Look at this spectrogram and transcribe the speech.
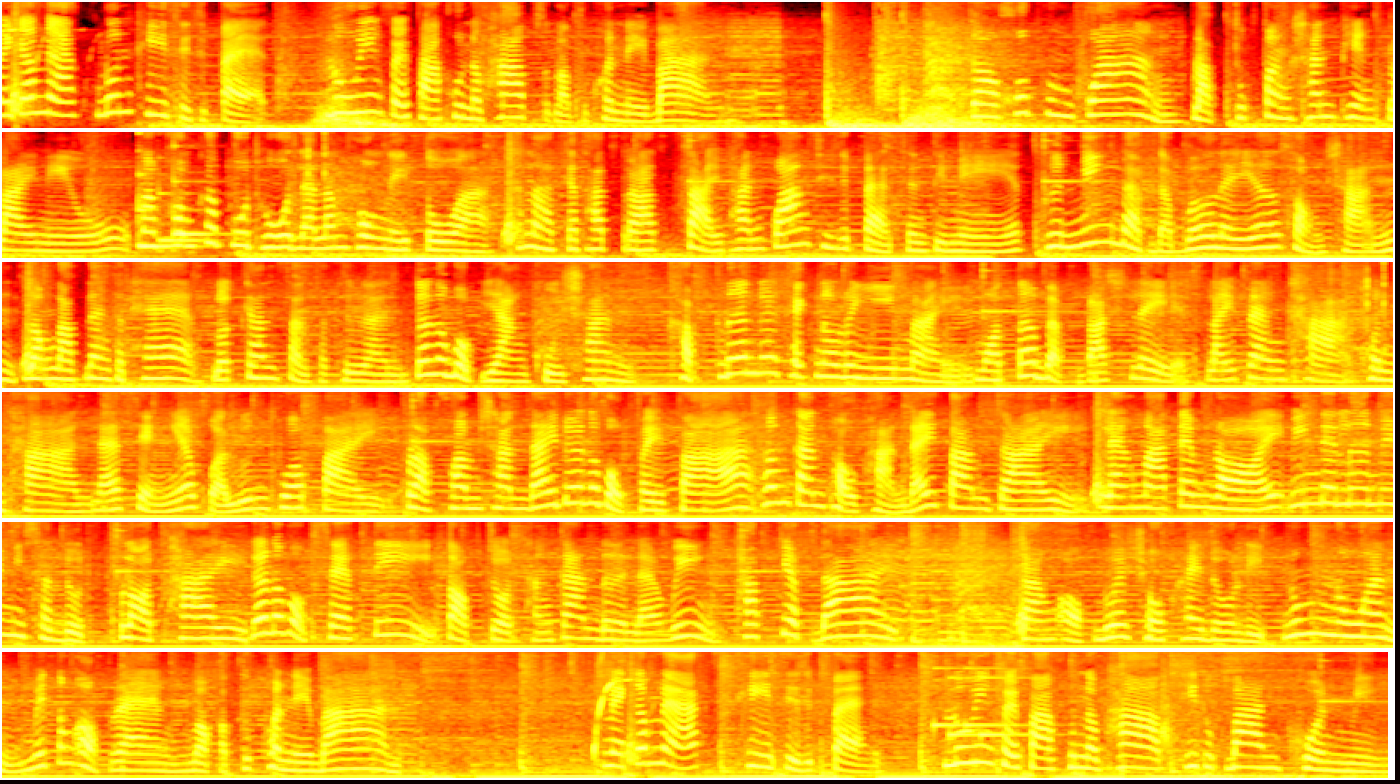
m e g a Max รุ่น T48 ลู่วิ่งไฟฟ้าคุณภาพสำหรับทุกคนในบ้าน จอควบคุมกว้าง ปรับทุกฟังก์ชันเพียงปลายนิ้ว มาพร้อมกับบลูทูธและลำโพงในตัว ขนาดกระทัดรัด สายพันกว้าง 48 เซนติเมตร พื้นวิ่งแบบดับเบิลเลเยอร์ 2 ชั้น รองรับแรงกระแทก ลดการสั่นสะเทือน ด้วยระบบยางคูชั่น ขับเคลื่อนด้วยเทคโนโลยีใหม่ มอเตอร์แบบบรัชเลสไร้แรงขาดทนทาน และเสียงเงียบกว่ารุ่นทั่วไป ปรับความชันได้ด้วยระบบไฟฟ้า เพิ่มการเผาผลาญได้ตามใจ แรงม้าเต็มร้อย วิ่งได้ลื่นไม่มีสะดุด ปลอดภัย ด้วยระบบเซฟตี้ ตอบโจทย์ทั้งการเดินและวิ่ง พับเก็บได้กางออกด้วยโชคไฮโดรลิก นุ่มนวลไม่ต้องออกแรงเหมาะกับทุกคนในบ้าน m e g a Max T48 ลู่วิ่งไฟฟ้าคุณภาพที่ทุกบ้านควรมี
